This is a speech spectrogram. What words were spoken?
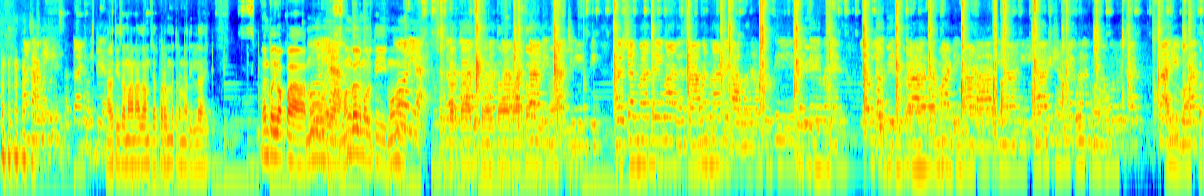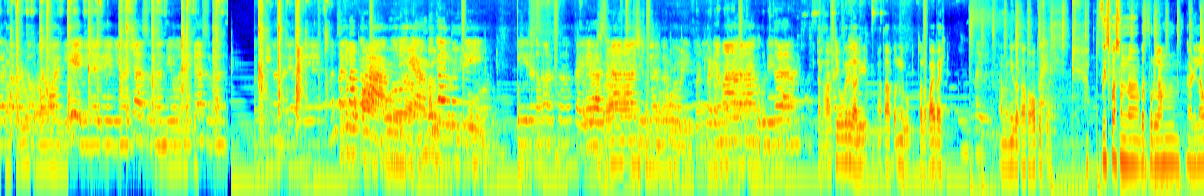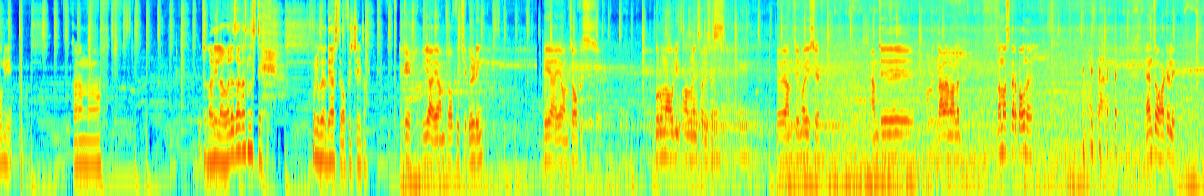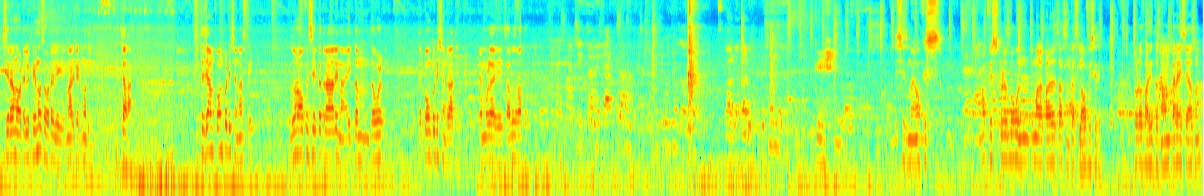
आरतीचा मान आज आमच्या परम मित्रांना दिलेला आहे. गणपती बाप्पा मोरया मंगल मूर्ती मोर. सुखकर्ता दुखहर्ता वार्ता विघ्नाची दर्शन मात्रे मान श्रावण मात्रे बामन मूर्ती जय देव जय. लवलवती विक्राळ ब्रह्मांडी माळा दिनानी चारी श्रमे साई मुळात करता पडलो प्रवाही. देवी जय देवी महिषासुरवंदी ओ दैत्यासुरवंदी कृष्ण हरे हरे. गणपती बाप्पा मोरया मंगल मूर्ती. वीर समर्थ कैलासनाना शिवचंद्र मोरी पणिमाता मुकुटी दळा त्याला आरती वगैरे झाली. आता आपण निघू. चला बाय बाय आम्ही निघतो आता ऑफिसला ऑफिसपासून भरपूर लांब गाडी लावली आहे. कारण इथं गाडी लावायला जागाच नसते. फुल गर्दी असते ऑफिसच्या इथं. ओके ही आहे आमच्या ऑफिसची बिल्डिंग हे आहे आमचं ऑफिस गुरुमाऊली ऑनलाईन सर्व्हिसेस आमचे महेश शेठ. आमचे गाळा मालक. नमस्कार पाहुणं. यांचं हॉटेल आहे. श्रीराम हॉटेल फेमस हॉटेल आहे मार्केटमध्ये चला. इथं जाम कॉम्पिटिशन असते. दोन ऑफिस एकत्र आले ना एकदम जवळ तर कॉम्पिटिशन राहते. त्यामुळं हे चालू राहतं. Okay. This is my office ऑफिसकडं बघून तुम्हाला कळत असं कसलं ऑफिस आहे ते. थोडंफार इथं काम करायचं आहे अजून.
